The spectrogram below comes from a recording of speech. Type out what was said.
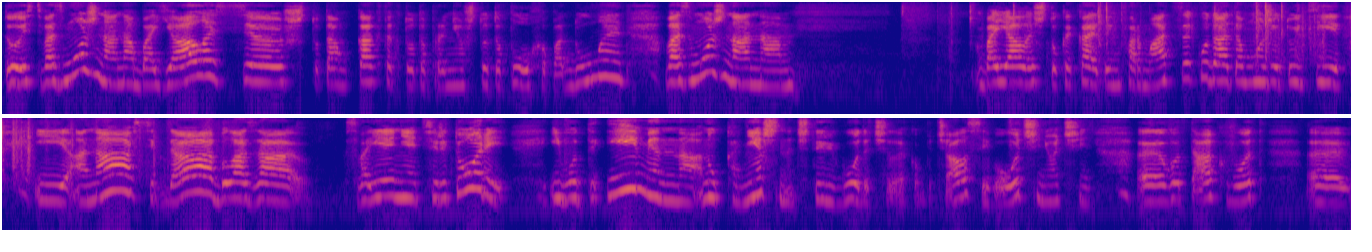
То есть, возможно, она боялась, э, что там как-то кто-то про нее что-то плохо подумает. Возможно, она боялась, что какая-то информация куда-то может уйти, и она всегда была за освоение территорий. И вот именно, ну, конечно, 4 года человек обучался, его очень-очень э, вот так вот э,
